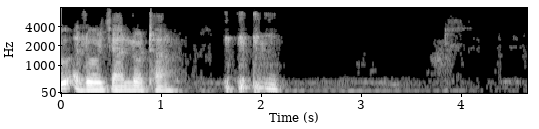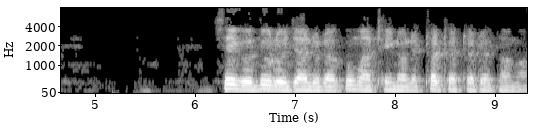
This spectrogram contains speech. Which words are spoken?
ူ့အလိုချလွတ်ထားစိတ်ကိုသူ့လိုချလွတ်တော့ခုမှထိန်တော့လေထွက်ထွက်ထွက်ထွက်သွားမှာ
